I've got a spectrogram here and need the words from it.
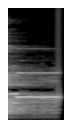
you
